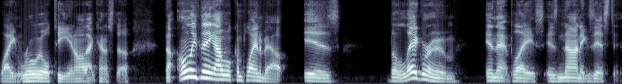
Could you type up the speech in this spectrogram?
like mm-hmm. royalty and all that kind of stuff. The only thing I will complain about is the leg room in that place is non-existent.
